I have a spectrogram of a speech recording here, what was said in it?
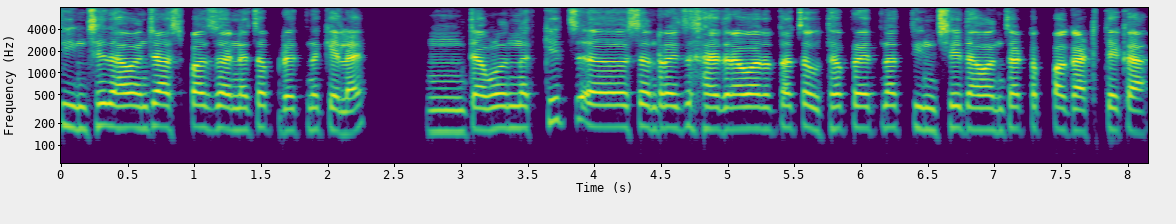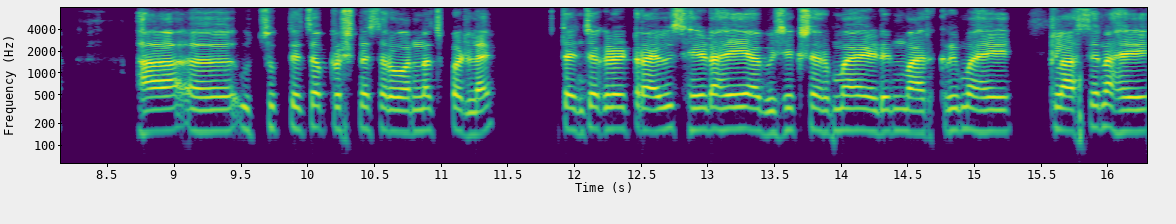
तीनशे धावांच्या आसपास जाण्याचा प्रयत्न केलाय त्यामुळे नक्कीच सनरायझर्स हैदराबाद आता चौथ्या प्रयत्नात तीनशे धावांचा टप्पा गाठते का हा उत्सुकतेचा प्रश्न सर्वांनाच पडलाय. त्यांच्याकडे ट्रॅव्हिस हेड आहे, अभिषेक शर्मा आहे, एडेन मार्क्रिम आहे, क्लासेन आहे.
